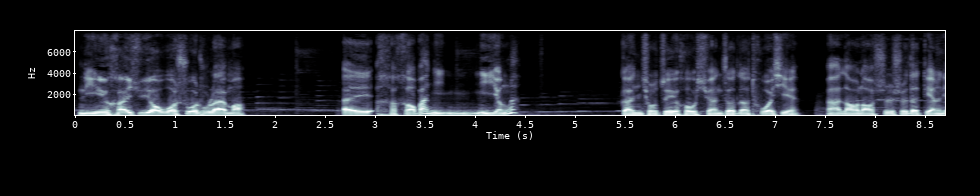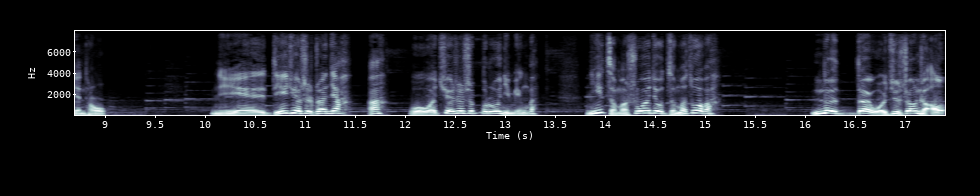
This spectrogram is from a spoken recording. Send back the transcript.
你还需要我说出来吗？”哎，好吧，你你赢了。甘球最后选择了妥协，啊，老老实实的点了点头。你的确是专家啊，我我确实是不如你明白，你怎么说就怎么做吧。那带我去商场。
